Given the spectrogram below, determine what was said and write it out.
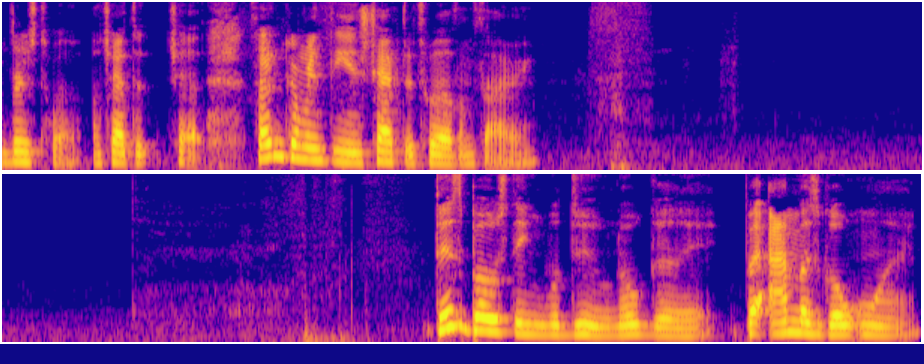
Verse 12. Oh, chapter, chapter 2 Corinthians chapter 12, I'm sorry. This boasting will do no good, but I must go on.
